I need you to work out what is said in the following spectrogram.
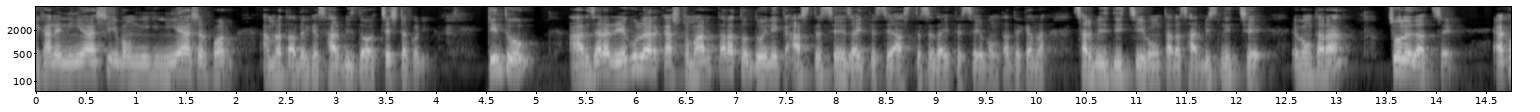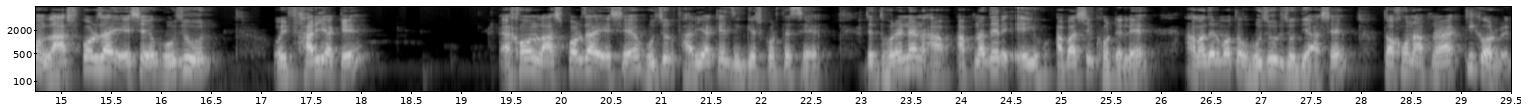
এখানে নিয়ে আসি এবং নিয়ে আসার পর আমরা তাদেরকে সার্ভিস দেওয়ার চেষ্টা করি। কিন্তু আর যারা রেগুলার কাস্টমার তারা তো দৈনিক আসতেছে, যাইতেছে আসতেছে, যাইতেছে এবং তাদেরকে আমরা সার্ভিস দিচ্ছি এবং তারা সার্ভিস নিচ্ছে এবং তারা চলে যাচ্ছে। এখন লাস্ট পর্যায়ে এসে হুজুর ওই ফারিয়াকে, এখন লাস্ট পর্যায়ে এসে হুজুর ফারিয়াকে জিজ্ঞেস করতেছে যে, ধরে নেন আপনাদের এই আবাসিক হোটেলে আমাদের মতো হুজুর যদি আসে, তখন আপনারা কি করবেন?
